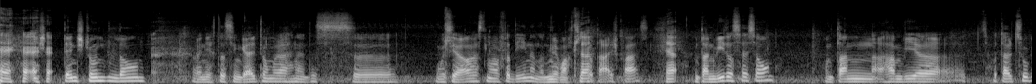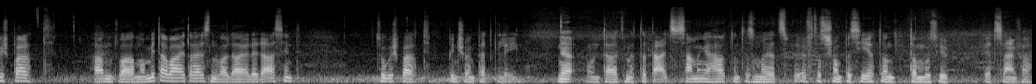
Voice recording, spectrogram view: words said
den Stundenlohn. Wenn ich das in Geld umrechne, das äh, muss ich auch erstmal verdienen und mir macht Klar. total Spaß. Ja. Und dann wieder Saison. Und dann haben wir das Hotel zugesperrt. Abend waren noch Mitarbeiteressen, weil da alle da sind. Zugesperrt, bin schon im Bett gelegen. Ja. Und da hat es mich total zusammengehauen und das ist mir jetzt öfters schon passiert und da muss ich jetzt einfach,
